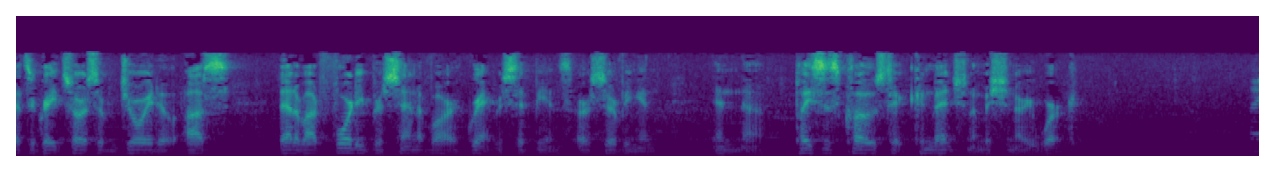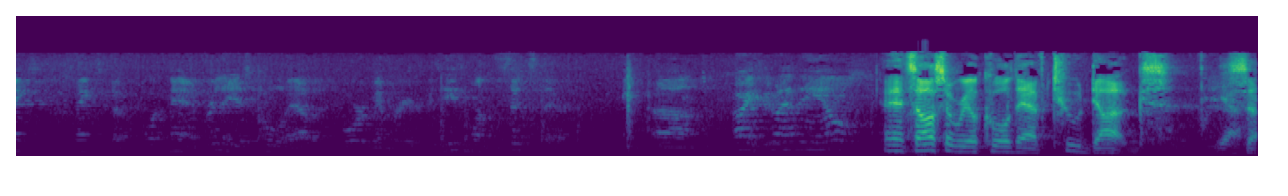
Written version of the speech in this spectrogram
that's a great source of joy to us. That about 40% of our grant recipients are serving in in uh, places closed to conventional missionary work. Thanks, thanks, Doug. What, man, it really is cool to have a board member here because he's the one that sits there. Uh, all right, if you don't have anything else. And it's also real cool to have two Dougs. Yeah. So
